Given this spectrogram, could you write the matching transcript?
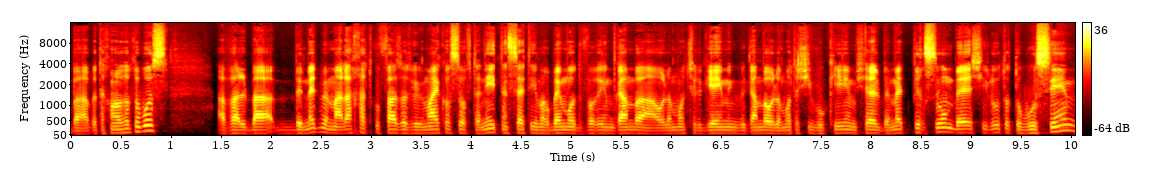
בתחנות אוטובוס, אבל ב, באמת במהלך התקופה הזאת במייקרוסופט, אני התנסיתי עם הרבה מאוד דברים, גם בעולמות של גיימינג וגם בעולמות השיווקיים של באמת פרסום בשילוט אוטובוסים,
